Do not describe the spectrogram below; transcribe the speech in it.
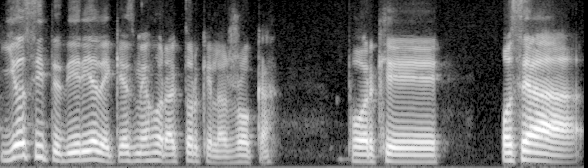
yo sí te diría de que es mejor actor que La Roca, porque, o sea,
